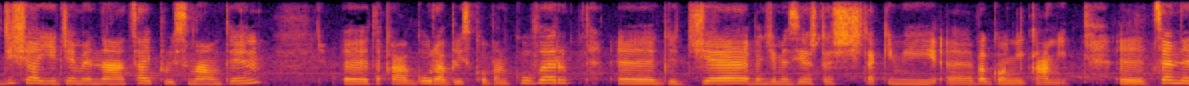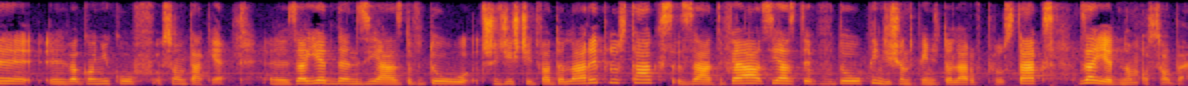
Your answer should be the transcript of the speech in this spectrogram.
Dzisiaj jedziemy na Cypress Mountain, e, taka góra blisko Vancouver, e, gdzie będziemy zjeżdżać takimi e, wagonikami. Ceny wagoników są takie. Za jeden zjazd w dół 32 dolary plus tax, za dwa zjazdy w dół 55 dolarów plus tax za jedną osobę.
